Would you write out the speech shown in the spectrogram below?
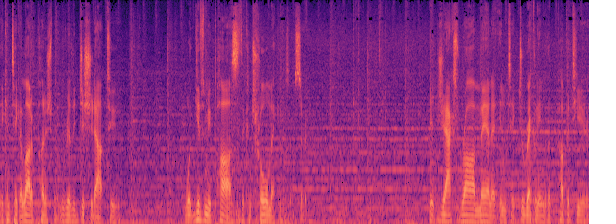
They can take a lot of punishment and really dish it out too. What gives me pause is the control mechanism, sir. It jacks raw mana intake directly into the puppeteer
